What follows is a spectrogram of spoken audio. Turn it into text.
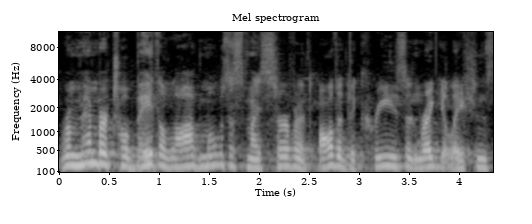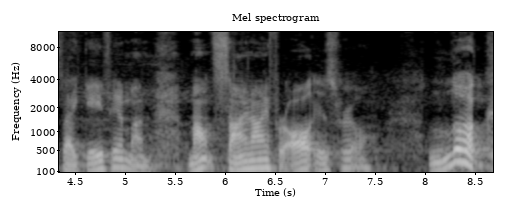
Remember to obey the law of Moses, my servant, all the decrees and regulations that I gave him on Mount Sinai for all Israel. Look,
